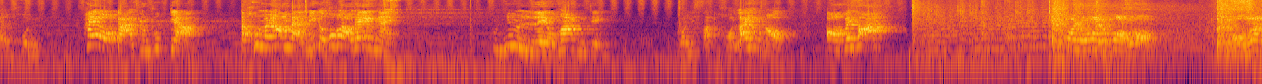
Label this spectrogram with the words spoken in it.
ของคุณ ให้โอกาสคุณทุกอย่าง แต่คุณมาทำแบบนี้กับพวกเราได้ยังไง คุณนี่มันเลวมากจริงๆ บริษัทขอไล่คุณออก ออกไปซะ ไม่ไม่ผมบอกหรอกผมอะ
